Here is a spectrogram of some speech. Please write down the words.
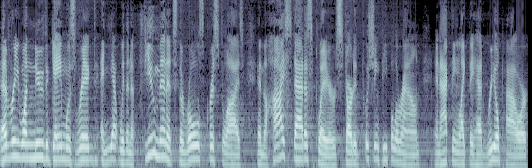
Everyone knew the game was rigged, and yet within a few minutes the roles crystallized, and the high status players started pushing people around and acting like they had real power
